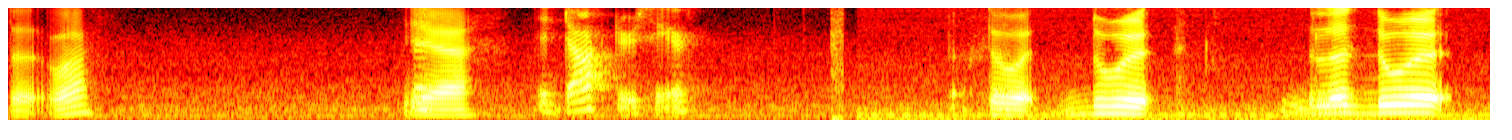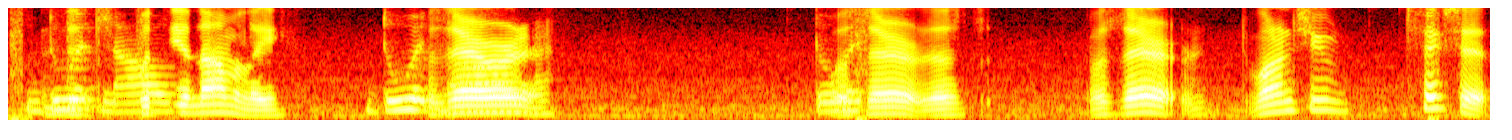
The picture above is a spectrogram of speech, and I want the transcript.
The what? The- Yeah, The doctor's here. do it, do it. Do Let's it. do it. Do it now. Put the anomaly. Do it Was now. there? Do Was it. there? Was, was there? Why don't you fix it?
